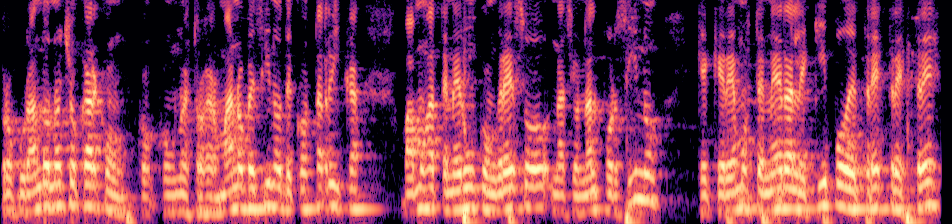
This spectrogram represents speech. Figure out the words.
procurando no chocar con, con, nuestros hermanos vecinos de Costa Rica, vamos a tener un Congreso Nacional Porcino que queremos tener al equipo de 333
